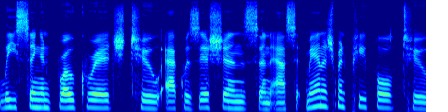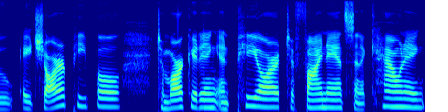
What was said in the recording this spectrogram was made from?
leasing and brokerage to acquisitions and asset management people to HR people to marketing and PR to finance and accounting.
